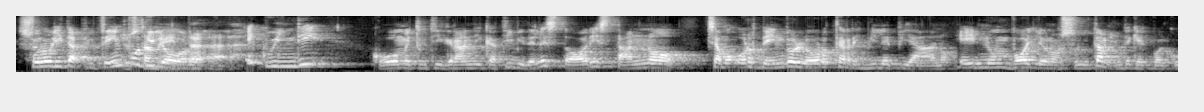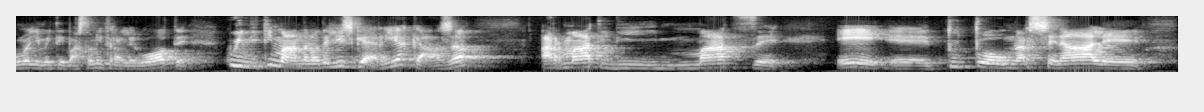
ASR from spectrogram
Sono lì da più tempo di loro eh. e quindi, come tutti i grandi cattivi delle storie, stanno, diciamo, ordendo il loro terribile piano e non vogliono assolutamente che qualcuno gli metta i bastoni tra le ruote. Quindi ti mandano degli sgherri a casa armati di mazze e eh, tutto un arsenale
